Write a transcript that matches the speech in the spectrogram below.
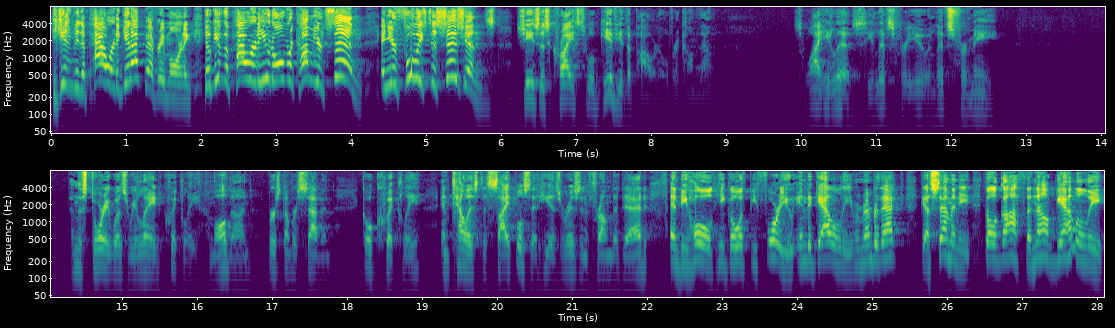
He gives me the power to get up every morning. He'll give the power to you to overcome your sin and your foolish decisions. Jesus Christ will give you the power to overcome them. That's why He lives. He lives for you and lives for me. Then the story was relayed quickly. I'm all done. Verse number seven. Go quickly and tell his disciples that he is risen from the dead. And behold, he goeth before you into Galilee. Remember that? Gethsemane, Golgotha, now Galilee.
